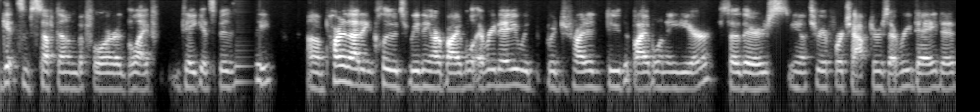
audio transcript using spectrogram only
get some stuff done before the life day gets busy. Um, part of that includes reading our Bible every day. We we try to do the Bible in a year, so there's you know three or four chapters every day to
